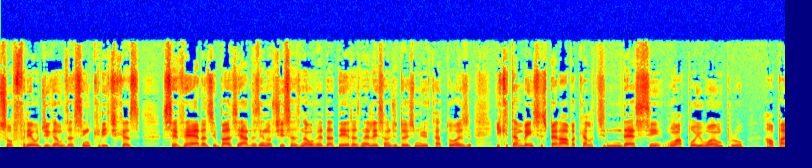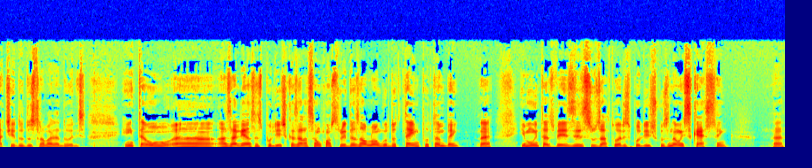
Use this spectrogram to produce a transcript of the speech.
sofreu, digamos assim, críticas severas e baseadas em notícias não verdadeiras na eleição de 2014 e que também se esperava que ela desse um apoio amplo ao Partido dos Trabalhadores. Então, uh, as alianças políticas elas são construídas ao longo do tempo também, né? E muitas vezes os atores políticos não esquecem, né?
